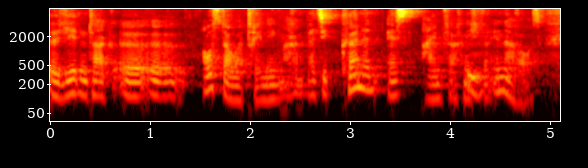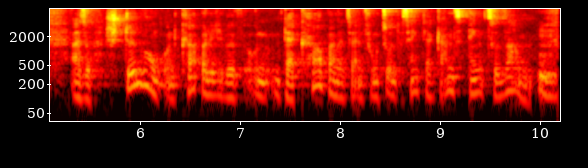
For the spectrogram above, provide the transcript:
äh, jeden Tag äh, äh Ausdauertraining machen, weil sie können es einfach nicht mhm. von innen heraus. Also Stimmung und körperliche Be und der Körper mit seinen Funktionen, das hängt ja ganz eng zusammen. Mhm.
